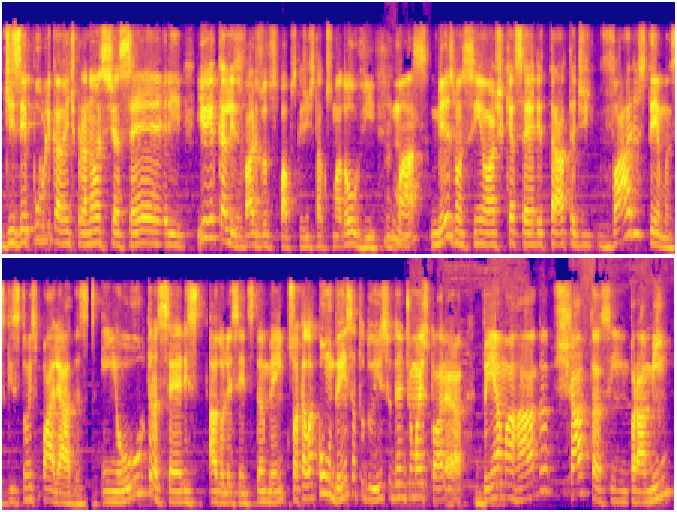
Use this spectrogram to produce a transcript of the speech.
dizer publicamente para não assistir a série e aqueles vários outros papos que a gente está acostumado a ouvir. Mas, mesmo assim, eu acho que a série trata de vários temas que estão espalhadas em outras séries adolescentes também, só que ela condensa tudo isso dentro de uma história bem amarrada, chata assim para mim,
